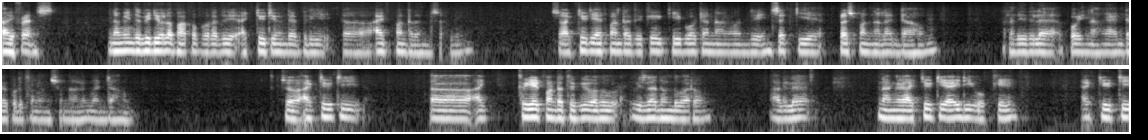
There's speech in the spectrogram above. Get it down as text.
ஹாய் ஃப்ரெண்ட்ஸ் நம்ம இந்த வீடியோவில் பார்க்க போகிறது ஆக்டிவிட்டி வந்து எப்படி ஆட் பண்ணுறதுன்னு சொல்லி. ஸோ ஆக்டிவிட்டி ஆட் பண்ணுறதுக்கு கீபோர்ட்டை நாங்கள் வந்து இன்செட் கீயை ப்ரெஸ் பண்ணாலும் எட் ஆகும். அது இதில் போய் நாங்கள் ஆட்டை கொடுத்தோம்னு சொன்னாலும் எட் ஆகும். ஸோ ஆக்டிவிட்டி க்ரியேட் பண்ணுறதுக்கு ஒரு விசார்ட் வந்து வரும். அதில் நாங்கள் activity ID okay activity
